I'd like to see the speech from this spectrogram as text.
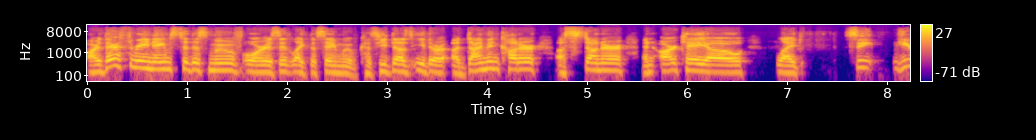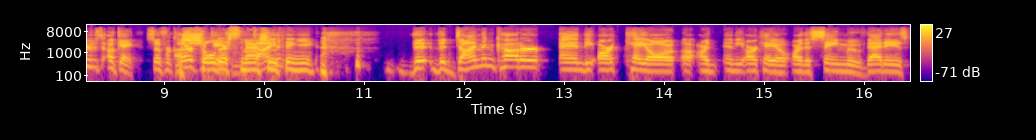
are there three names to this move or is it like the same move because he does either a diamond cutter a stunner an rko like See, here's okay. So for a clarification, shoulder smashy diamond, thingy the the diamond cutter and the RKO are and the RKO are the same move. That is,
